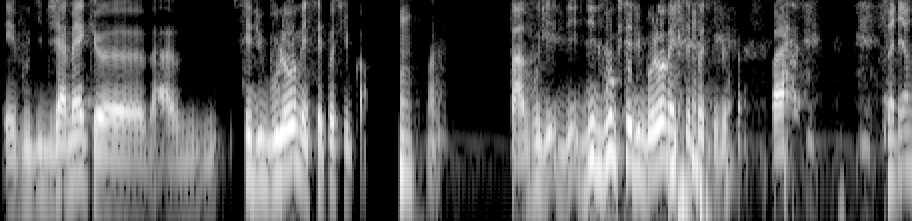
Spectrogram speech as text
et vous dites jamais que bah, c'est du boulot, mais c'est possible. Quoi. Hmm. Enfin, vous dites-vous que c'est du boulot, mais que c'est possible. voilà. Bah, D'ailleurs,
